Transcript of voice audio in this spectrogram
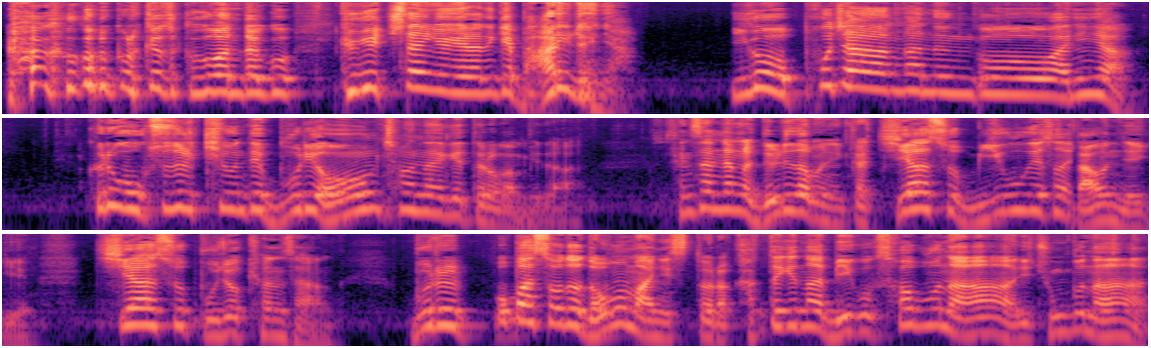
그걸 그렇게 해서 그거 한다고 그게 친환경이라는 게 말이 되냐? 이거 포장하는 거 아니냐? 그리고 옥수수를 키우는데 물이 엄청나게 들어갑니다. 생산량을 늘리다 보니까 지하수 미국에서 나온 얘기예요. 지하수 부족 현상. 물을 뽑아 써도 너무 많이 쓰더라. 가뜩이나 미국 서부나 중부나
